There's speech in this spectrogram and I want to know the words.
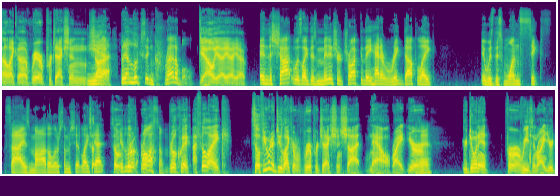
uh, like a rear projection shot. yeah, shot. but it looks incredible. Yeah, oh yeah, yeah, yeah. And the shot was like this miniature truck. They had it rigged up like it was this one sixth size model or some shit like that. So It looked real, awesome. Real quick, I feel like so if you were to do like a rear projection shot now, right? You're Okay. you're doing it for a reason, right? You're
